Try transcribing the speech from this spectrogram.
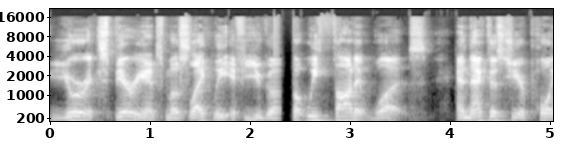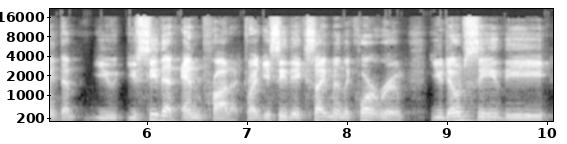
your experience most likely if you go but we thought it was. And that goes to your point that you you see that end product right? You see the excitement in the courtroom. You don't see the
